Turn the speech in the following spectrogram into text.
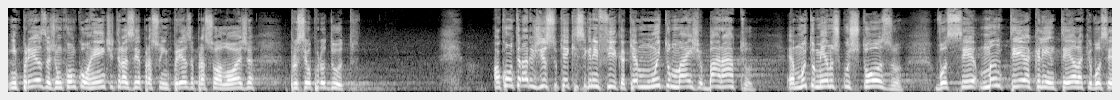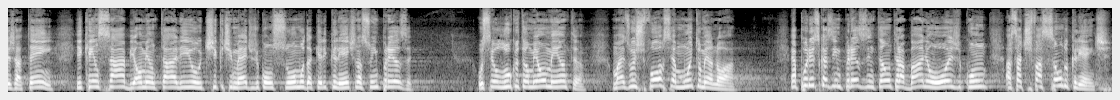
empresa, de um concorrente e trazer para sua empresa, para sua loja, para o seu produto. Ao contrário disso, o que, é que significa? Que é muito mais barato é muito menos custoso você manter a clientela que você já tem e, quem sabe, aumentar ali o ticket médio de consumo daquele cliente na sua empresa. O seu lucro também aumenta, mas o esforço é muito menor. É por isso que as empresas então trabalham hoje com a satisfação do cliente,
